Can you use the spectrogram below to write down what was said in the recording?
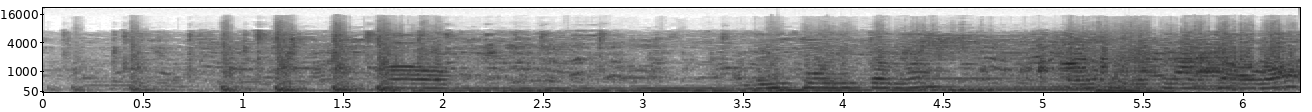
So, andun po ulit kami. Para sa mga pinagsawa.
